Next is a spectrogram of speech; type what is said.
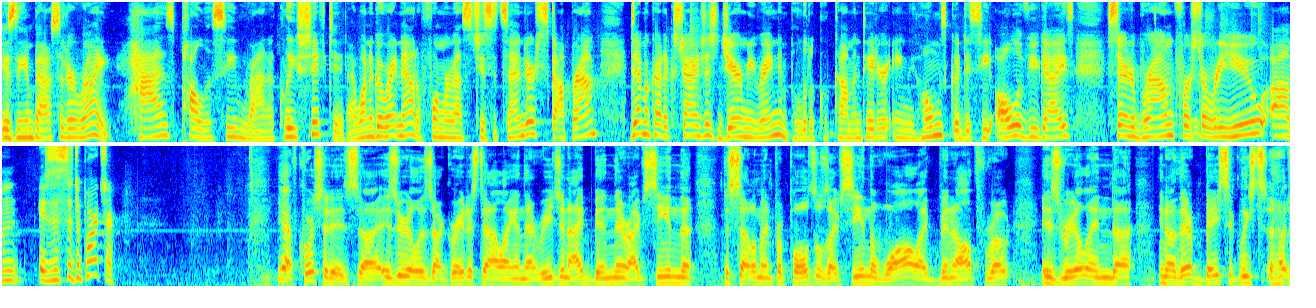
Is the ambassador right? Has policy radically shifted? I want to go right now to former Massachusetts Senator Scott Brown, Democratic strategist Jeremy Ring, and political commentator Amy Holmes. Good to see all of you guys. Senator Brown, first over to you. Um, is this a departure? Yeah, of course it is. Uh, Israel is our greatest ally in that region. I've been there. I've seen the, the settlement proposals. I've seen the wall. I've been all throughout Israel, and uh, you know they're basically uh,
